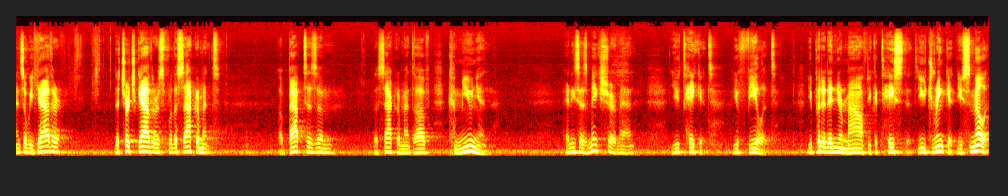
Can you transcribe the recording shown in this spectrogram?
And so we gather, the church gathers for the sacrament of baptism, the sacrament of communion. And he says, make sure, man, you take it, you feel it. You put it in your mouth, you could taste it, you drink it, you smell it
